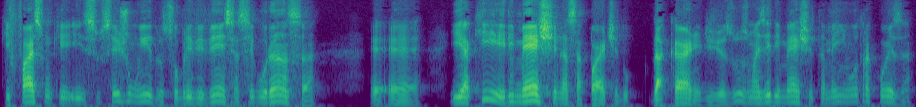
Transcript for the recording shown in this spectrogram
Que faz com que isso seja um ídolo, sobrevivência, segurança. É, é, e aqui ele mexe nessa parte do, da carne de Jesus, mas ele mexe também em outra coisa.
